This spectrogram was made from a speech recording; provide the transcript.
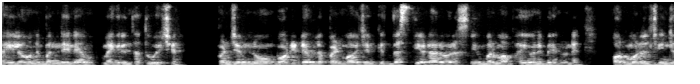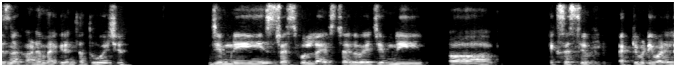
મહિલાઓને બંનેને માઇગ્રેન થતું હોય છે. પણ જેમનું બોડી ડેવલપમેન્ટમાં હોય, જેમ કે દસથી અઢાર વર્ષની ઉંમરમાં ભાઈઓ અને બહેનોને હોર્મોનલ ચેન્જીસના કારણે માઇગ્રેન થતું હોય છે. જેમની સ્ટ્રેસફુલ લાઈફસ્ટાઈલ હોય, જેમની એક્સેસિવ એક્ટિવિટી વાળી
